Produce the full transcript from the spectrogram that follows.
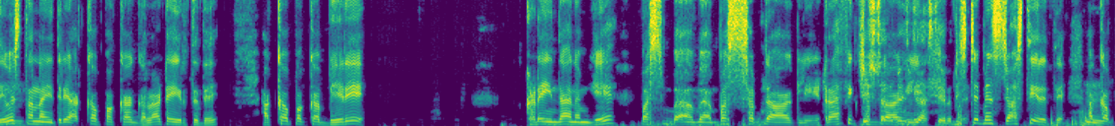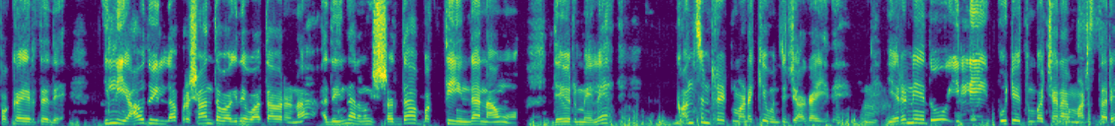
ದೇವಸ್ಥಾನ ಇದ್ರೆ ಅಕ್ಕಪಕ್ಕ ಗಲಾಟೆ ಇರ್ತದೆ. ಅಕ್ಕಪಕ್ಕ ಬೇರೆ ಕಡೆಯಿಂದ ನಮಗೆ ಬಸ್ ಬಸ್ ಶಬ್ದ ಆಗಲಿ ಟ್ರಾಫಿಕ್ ಶಬ್ದ ಆಗಲಿ. ಡಿಸ್ಟರ್ಬೆನ್ಸ್ ಜಾಸ್ತಿ ಇರುತ್ತೆ. ಅಕ್ಕಪಕ್ಕ ಇರ್ತದೆ. ಇಲ್ಲಿ ಯಾವುದು ಇಲ್ಲ ಪ್ರಶಾಂತವಾಗಿದೆ ವಾತಾವರಣ. ಅದರಿಂದ ನಮಗೆ ಶ್ರದ್ಧಾ ಭಕ್ತಿಯಿಂದ ನಾವು ದೇವರ ಮೇಲೆ ಕಾನ್ಸಂಟ್ರೇಟ್ ಮಾಡೋಕ್ಕೆ ಒಂದು ಜಾಗ ಇದೆ. ಎರಡನೇದು ಇಲ್ಲಿ ಪೂಜೆ ತುಂಬಾ ಚೆನ್ನಾಗಿ ಮಾಡಿಸ್ತಾರೆ.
